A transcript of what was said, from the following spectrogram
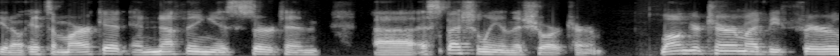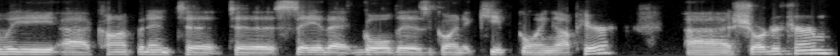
you know it's a market and nothing is certain, uh, especially in the short term. Longer term, I'd be fairly uh, confident to to say that gold is going to keep going up here. Uh, shorter term,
